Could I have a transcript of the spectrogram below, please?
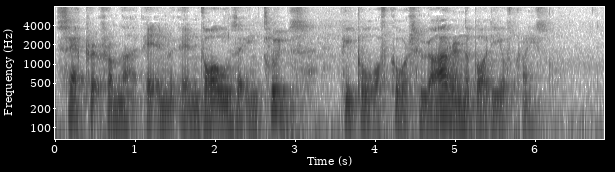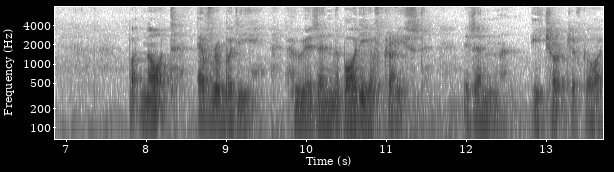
separate from that. It in, involves, it includes people, of course, who are in the body of Christ. But not everybody who is in the body of Christ is in a church of God.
